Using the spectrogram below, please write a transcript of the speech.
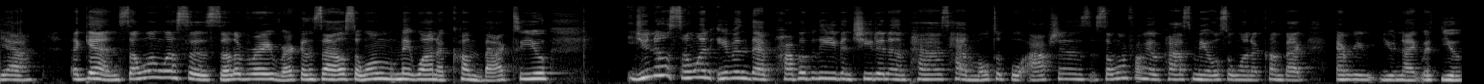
Yeah. Again, someone wants to celebrate, reconcile. Someone may want to come back to you you know someone even that probably even cheated in the past have multiple options someone from your past may also want to come back and reunite with you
